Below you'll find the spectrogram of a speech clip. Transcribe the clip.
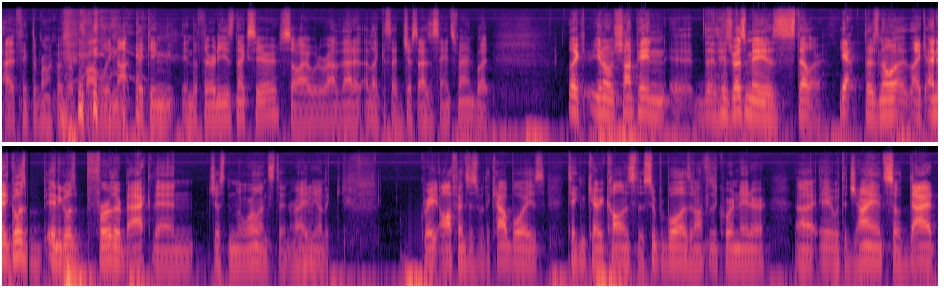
I think the Broncos are probably not picking in the 30s next year, so I would rather that. Like I said, just as a Saints fan, but like you know, Sean Payton, uh, the, his resume is stellar. Yeah. There's no like, and it goes and it goes further back than just New Orleans stint, right? You know, the great offenses with the Cowboys, taking Kerry Collins to the Super Bowl as an offensive coordinator uh, it- with the Giants. So that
